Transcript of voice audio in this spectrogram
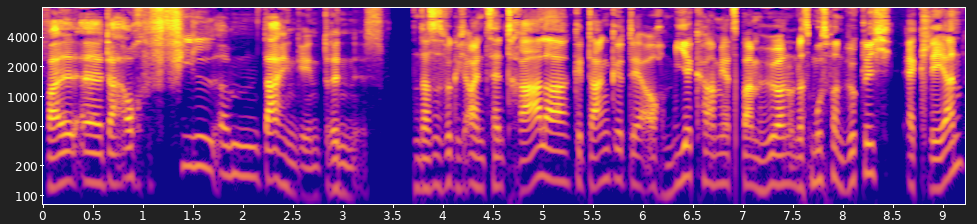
weil äh, da auch viel ähm, dahingehend drin ist. Und das ist wirklich ein zentraler Gedanke, der auch mir kam jetzt beim Hören. Und das muss man wirklich erklären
